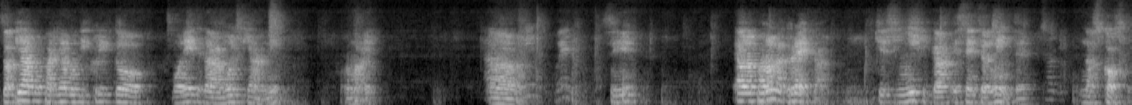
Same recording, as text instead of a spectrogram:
sappiamo, parliamo di criptomonete da molti anni, ormai. Uh, sì, è una parola greca che significa essenzialmente nascosto.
